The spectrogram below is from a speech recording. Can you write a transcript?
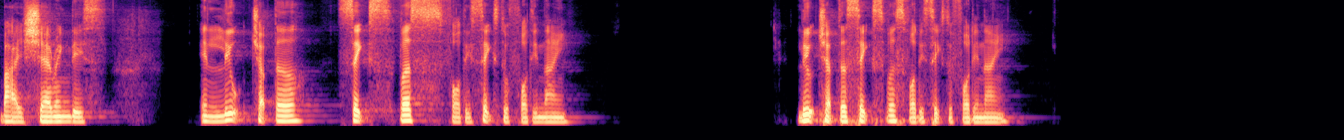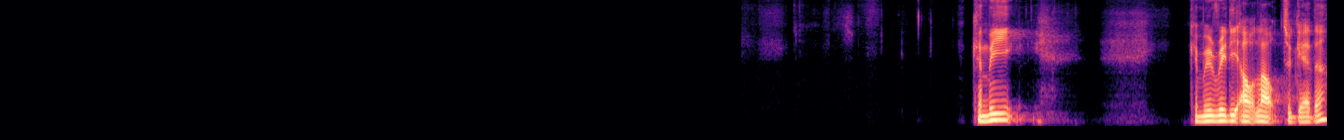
by sharing this in Luke chapter 6, verse 46 to 49. Luke chapter 6, verse 46 to 49. Can we can we read it out loud together?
